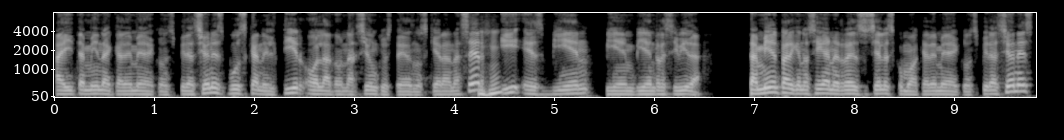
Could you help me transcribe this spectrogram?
ahí también Academia de Conspiraciones, buscan el tier o la donación que ustedes nos quieran hacer y es bien, bien, bien recibida. También para que nos sigan en redes sociales como Academia de Conspiraciones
